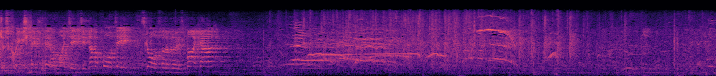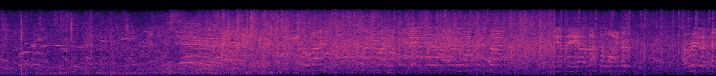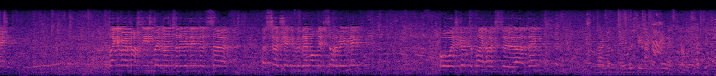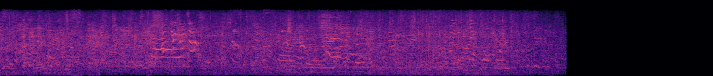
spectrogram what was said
Just quick check there on my team sheet. Number 14 scores for the Blues. Mike Allen. then...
